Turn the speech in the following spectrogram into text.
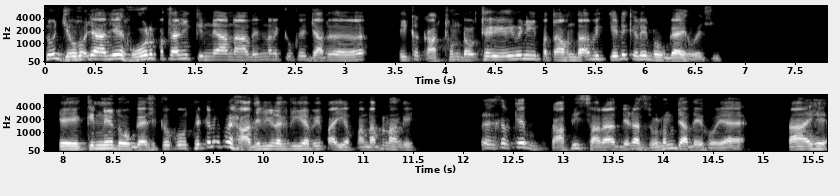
ਸੋ ਜਿਹੋ ਜਿਹਾ ਜੇ ਹੋਰ ਪਤਾ ਨਹੀਂ ਕਿੰਨਿਆਂ ਨਾਲ ਇਹਨਾਂ ਨੇ, ਕਿਉਂਕਿ ਜਦ ਇੱਕ ਇਕੱਠ ਹੁੰਦਾ, ਉੱਥੇ ਇਹ ਵੀ ਨਹੀਂ ਪਤਾ ਹੁੰਦਾ ਵੀ ਕਿਹੜੇ ਕਿਹੜੇ ਲੋਕ ਗਏ ਹੋਏ ਸੀ। ਕਿ ਕਿੰਨੇ ਲੋਕ ਗਏ ਸੀ, ਕਿਉਂਕਿ ਉੱਥੇ ਕਿਹੜਾ ਕੋਈ ਹਾਜ਼ਰੀ ਲੱਗਦੀ ਹੈ ਵੀ ਭਾਈ ਆਪਾਂ ਲੱਭ ਲਾਂਗੇ ਇਸ ਕਰਕੇ ਕਾਫੀ ਸਾਰਾ ਜਿਹੜਾ ਜ਼ੁਲਮ ਜ਼ਿਆਦਾ ਹੋਇਆ ਹੈ, ਤਾਂ ਇਹ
